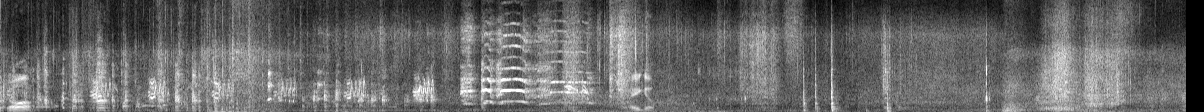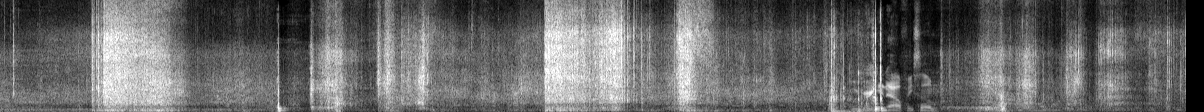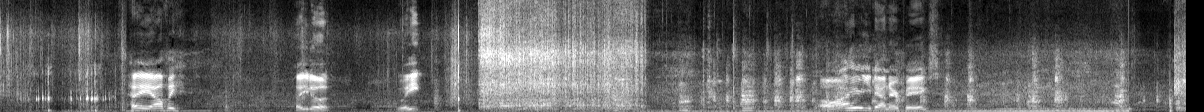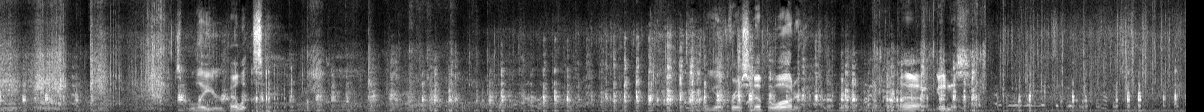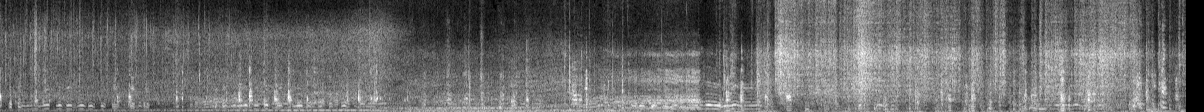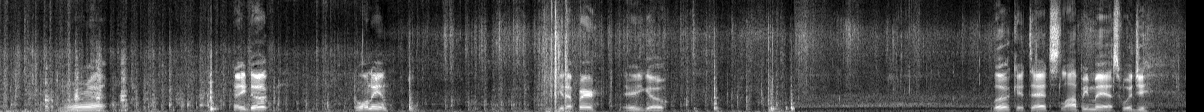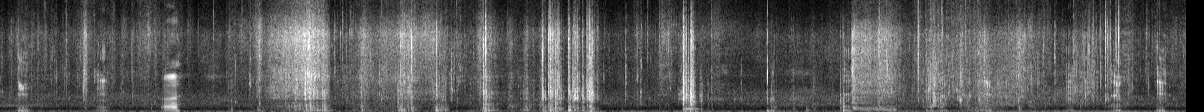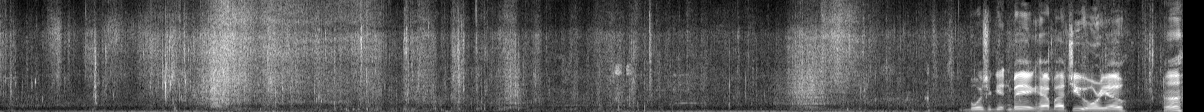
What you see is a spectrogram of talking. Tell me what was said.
Go on. There you go. You better get Alfie some. Hey, Alfie. How you doing? You eat? Oh, I hear you down there, pigs. Some layer pellets. We gotta freshen up the water. Ah, goodness. All right. Hey, duck. Go on in. Get up there. There you go. Look at that sloppy mess, would you? Huh? Boys are getting big. How about you, Oreo? Huh?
